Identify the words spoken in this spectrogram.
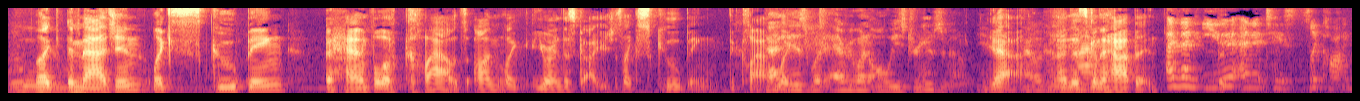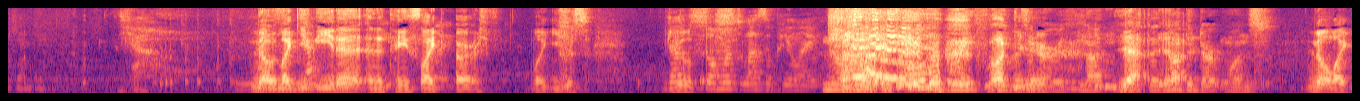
Like imagine like scooping a handful of clouds on like you're in the sky. You're just like scooping the cloud. That like is what everyone always dreams about. yeah, that would be and it's gonna happen. And then eat it, and it tastes like cotton candy. Yeah. No, like you That's eat it and it tastes like Like- earth. Like you just feel That's so much less appealing. No, it's all the great Fuck flavors of. Earth, not, Yeah, not, the, yeah. not the dirt ones. No, like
